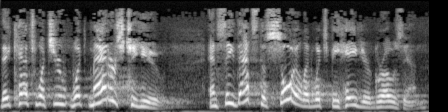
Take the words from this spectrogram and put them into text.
They catch what you what matters to you. And see, that's the soil in which behavior grows in,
